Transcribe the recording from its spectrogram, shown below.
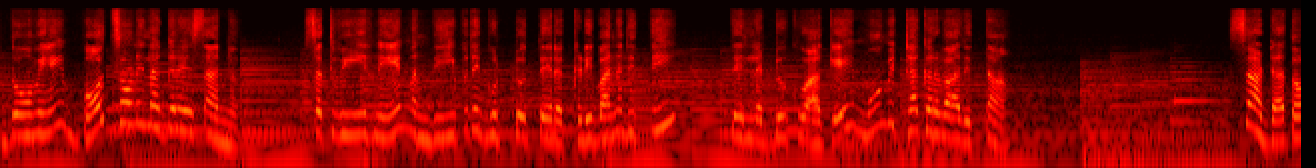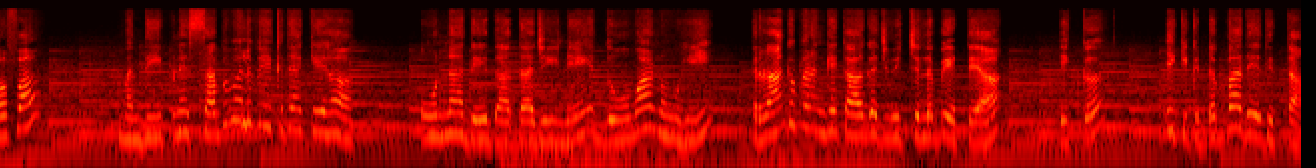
ਦੋਵੇਂ ਬਹੁਤ ਸੋਹਣੇ ਲੱਗ ਰਹੇ ਸਨ। ਸਤਵੀਰ ਨੇ ਮਨਦੀਪ ਦੇ ਗੁੱਟ ਉੱਤੇ ਰੱਖੜੀ ਬੰਨ ਦਿੱਤੀ ਤੇ ਲੱਡੂ ਖਵਾ ਕੇ ਮੂੰਹ ਮਿੱਠਾ ਕਰਵਾ ਦਿੱਤਾ। ਸਾਡਾ ਤੋਹਫਾ? ਮਨਦੀਪ ਨੇ ਸਭ ਵੱਲ ਵੇਖਦਿਆਂ ਕਿਹਾ। ਉਹਨਾਂ ਦੇ ਦਾਦਾ ਜੀ ਨੇ ਦੋਵਾਂ ਨੂੰ ਹੀ ਰੰਗ ਬਰੰਗੇ ਕਾਗਜ਼ ਵਿੱਚ ਲਪੇਟਿਆ ਇੱਕ ਇੱਕ ਇੱਕ ਡੱਬਾ ਦੇ ਦਿੱਤਾ।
